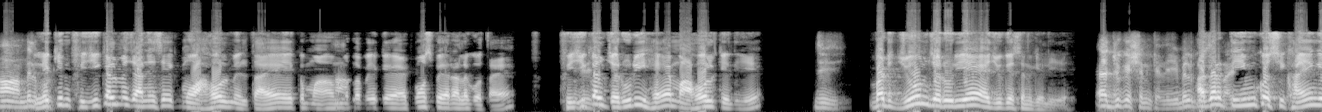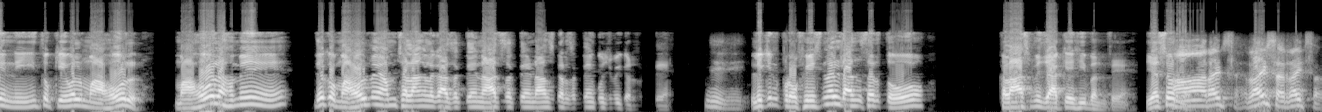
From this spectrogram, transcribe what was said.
हाँ लेकिन फ़िज़िकल में जाने से एक माहौल मिलता है एक हाँ। मतलब एक एटमोस्फेयर अलग होता है। फ़िज़िकल ज़रूरी है माहौल के लिए जी। बट जूम ज़रूरी है एजुकेशन के लिए। एजुकेशन के लिए बिल्कुल अगर टीम को सिखाएँगे नहीं तो केवल माहौल माहौल हमें देखो माहौल में हम छलांग लगा सकते हैं नाच सकते हैं डांस कर सकते हैं कुछ भी कर सकते हैं। जी जी। लेकिन प्रोफेशनल डांसर तो क्लास में जाके ही बनते हैं। यस और हाँ right sir right sir right sir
